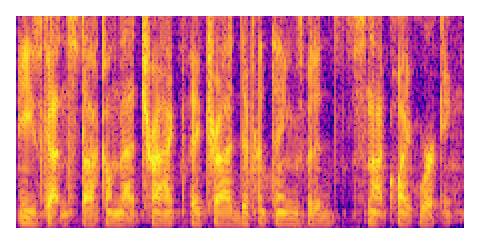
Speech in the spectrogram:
he's gotten stuck on that track. They tried different things, but it's not quite working.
